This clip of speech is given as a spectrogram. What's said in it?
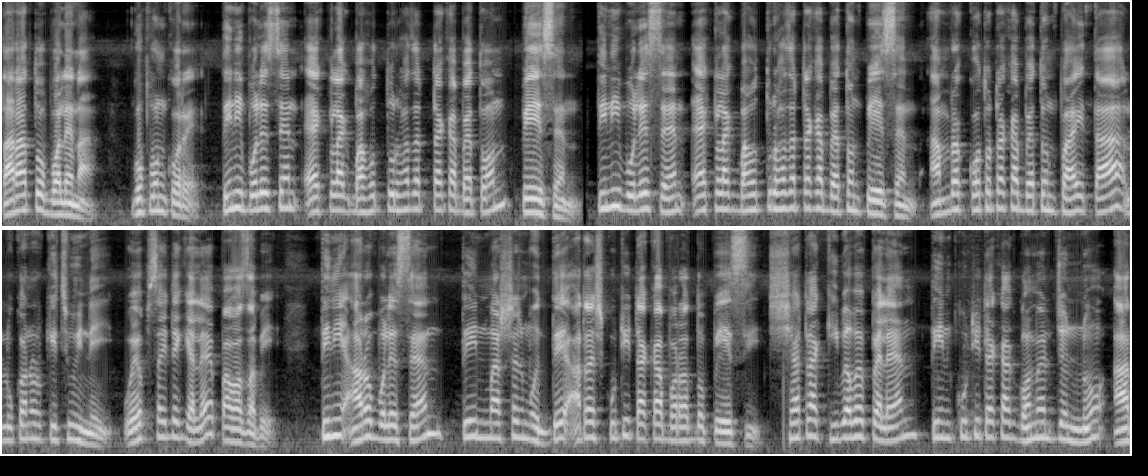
তারা তো বলে না। গোপন করে, তিনি বলেছেন, এক লাখ বাহাত্তর হাজার টাকা বেতন পেয়েছেন। তিনি বলেছেন, এক লাখ বাহাত্তর হাজার টাকা বেতন পেয়েছেন। আমরা কত টাকা বেতন পাই তা লুকানোর কিছুই নেই। ওয়েবসাইটে গেলে পাওয়া যাবে। তিনি আরও বলেছেন তিন মাসের মধ্যে আঠাশ কোটি টাকা বরাদ্দ পেয়েছি। সেটা কীভাবে পেলেন? তিন কোটি টাকা গমের জন্য আর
